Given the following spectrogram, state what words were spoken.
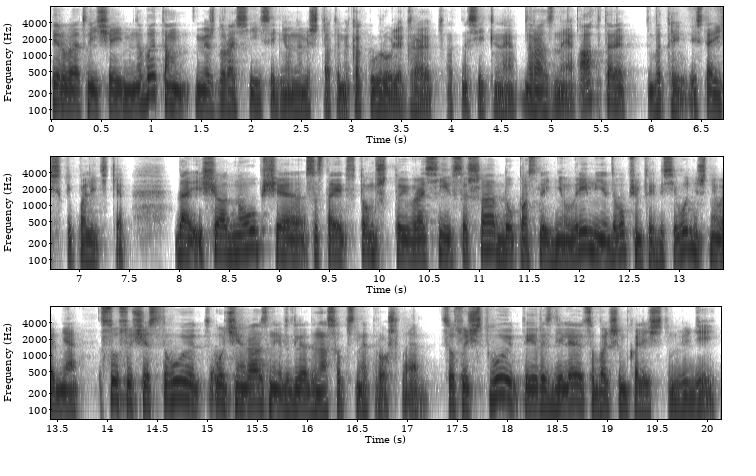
Первое отличие именно в этом между Россией и Соединенными Штатами, какую роль играют относительно разные акторы в этой исторической политике. Да, еще одно общее состоит в том, что и в России, и в США до последнего времени, да, в общем-то, и до сегодняшнего дня сосуществуют очень разные взгляды на собственное прошлое. Сосуществуют и разделяются большим количеством людей.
